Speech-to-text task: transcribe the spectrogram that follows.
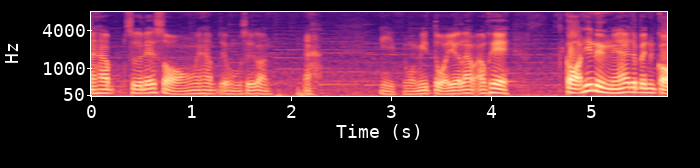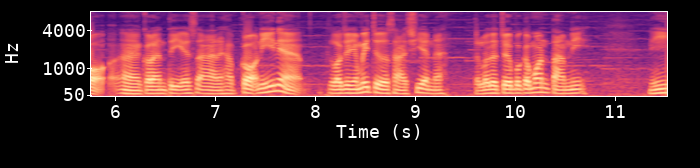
นะครับ ซื้อได้สองนะครับเดี๋ยวผมซื้อก่อนอะนี่ผมมีตั๋วเยอะแล้วโอเค เกาะที่1นะฮะจะเป็นเกาะอ่าการันตี SR นะครับเกาะนี้เนี่ยเราจะยังไม่เจอซาเชียนนะแต่เราจะเจอโปเกมอนตามนี้นี่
